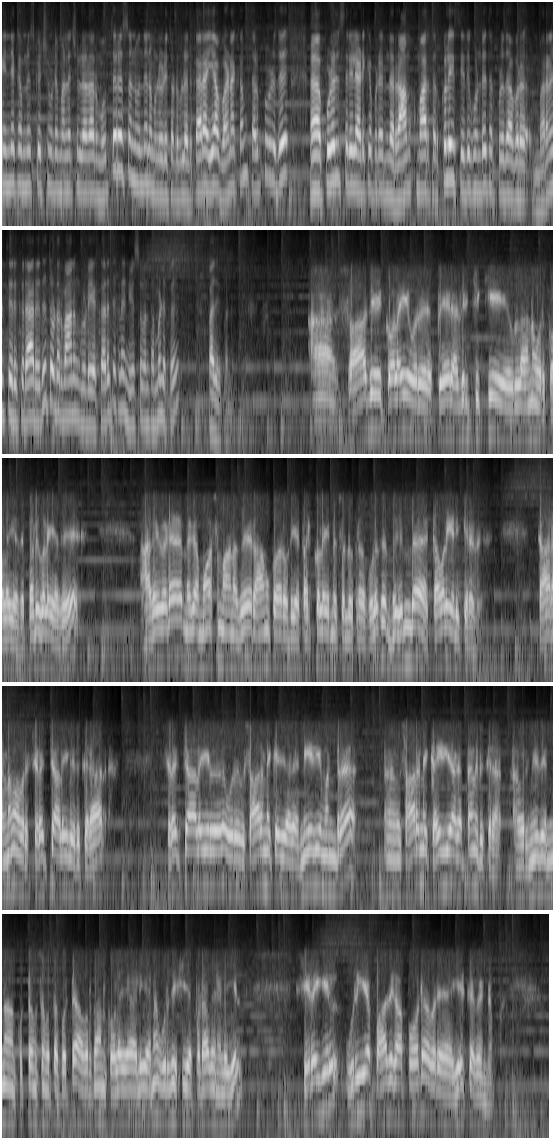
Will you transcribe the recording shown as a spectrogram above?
இந்திய கம்யூனிஸ்ட் கட்சியினுடைய மலைச்சொல்லர் முத்தரசன் வந்து நம்மளுடைய தொடர்பில் இருக்காரு. ஐயா வணக்கம். தற்பொழுது புழல் சிறையில் அடைக்கப்பட்டிருந்த ராம்குமார் தற்கொலை செய்து கொண்டு தற்பொழுது அவர் மரணித்து இருக்கிறார் இது தொடர்பான உங்களுடைய கருத்துக்களை நியூஸ் செவன் தமிழுக்கு பதிவு பண்ணு சாதி கொலை ஒரு பேர் அதிர்ச்சிக்கு உள்ளான ஒரு கொலை அது படுகொலை அது. அதை விட மிக மோசமானது ராம்குமாருடைய தற்கொலை என்று சொல்லுகிற பொழுது மிகுந்த கவலை அளிக்கிறது. காரணம் அவர் சிறைச்சாலையில் இருக்கிறார். சிறைச்சாலையில் ஒரு விசாரணை கைதியாக நீதிமன்ற சாரணை விசாரணை கைதியாகத்தான் இருக்கிறார். அவர் மீது இன்னும் குற்றம் சுமத்தப்பட்டு அவர்தான் கொலையாளி என உறுதி செய்யப்படாத நிலையில் சிறையில் உரிய பாதுகாப்போடு அவர் இருக்க வேண்டும்.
